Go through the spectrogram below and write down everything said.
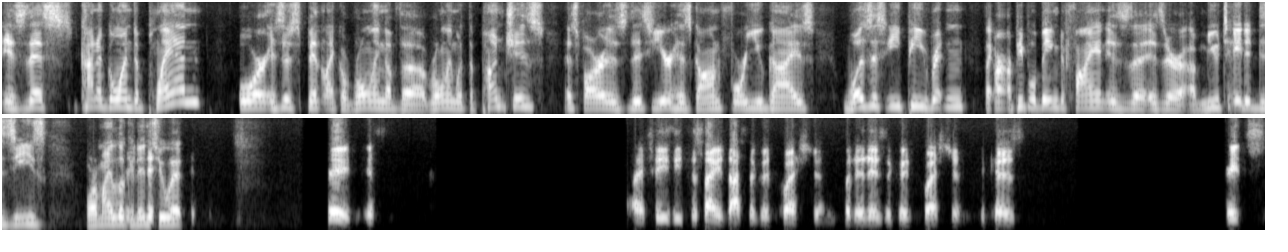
is this kind of going to plan? or has this been like a rolling of the rolling with the punches as far as this year has gone for you guys? Was this ep written? Like are people being defiant? Is the is there a mutated disease or am i looking into it? Dude, it's it's easy to say that's a good question, but it is a good question because it's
